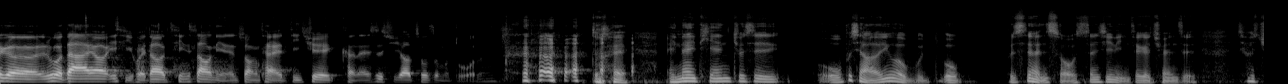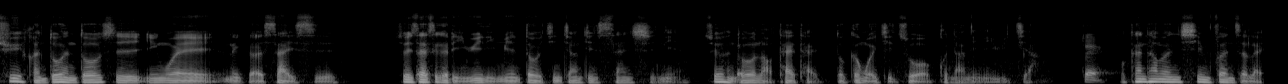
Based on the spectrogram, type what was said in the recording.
这个如果大家要一起回到青少年的状态，的确可能是需要做这么多的。对，哎，那一天就是我不晓得，因为我不我不是很熟身心灵这个圈子，就去很多人都是因为那个赛斯，所以在这个领域里面都已经将近三十年。所以很多老太太都跟我一起做昆达尼尼瑜伽，对，我看他们兴奋着嘞，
